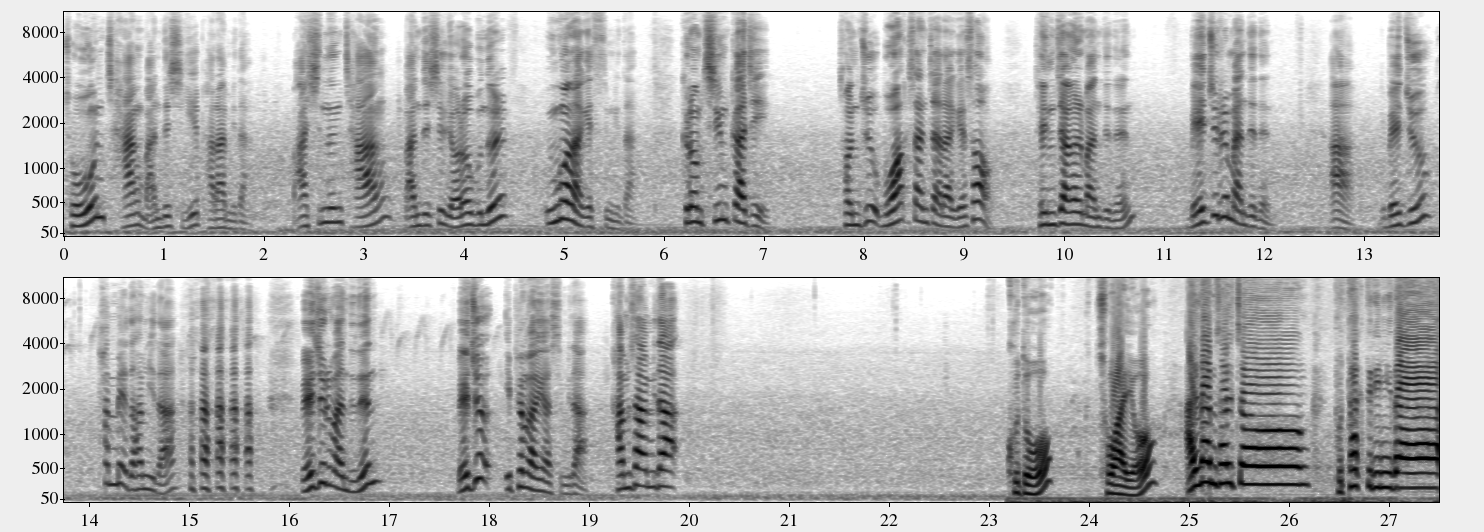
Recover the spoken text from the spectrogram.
좋은 장 만드시기 바랍니다. 맛있는 장 만드실 여러분을 응원하겠습니다. 그럼 지금까지 전주 모학산 자락에서 된장을 만드는 매주를 만드는 아 매주 판매도 합니다. 매주를 만드는 매주 이평강이었습니다. 감사합니다. 구독, 좋아요, 알람 설정 부탁드립니다.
